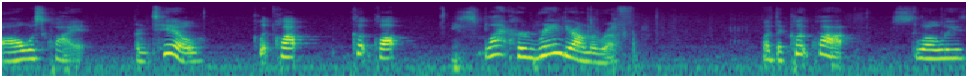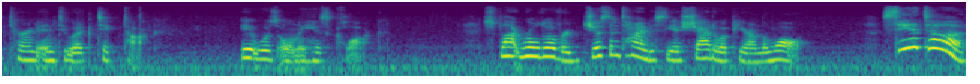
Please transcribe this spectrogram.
All was quiet until clip clop, clip clop, Splat heard reindeer on the roof. But the clip clop slowly turned into a tick tock. It was only his clock. Splat rolled over just in time to see a shadow appear on the wall. Santa!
